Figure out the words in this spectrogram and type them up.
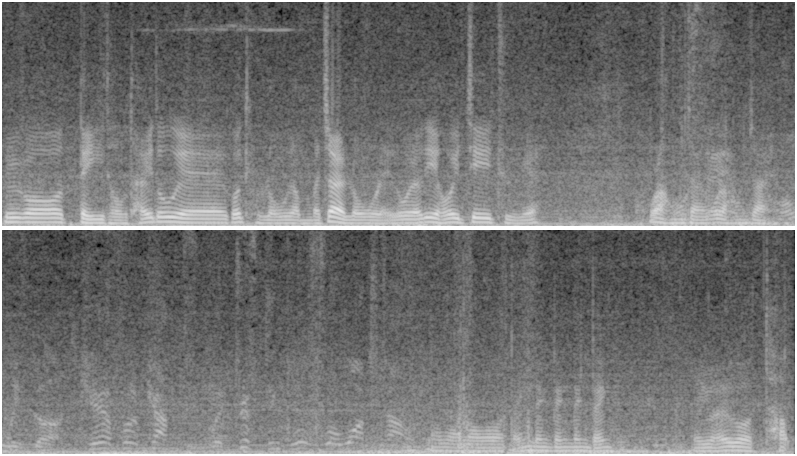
佢個地圖睇到嘅嗰條路又唔係真係路嚟嘅，有啲嘢可以遮住嘅，好難控制，好難控制。哇哇哇！頂頂頂頂頂！你要喺個塔外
